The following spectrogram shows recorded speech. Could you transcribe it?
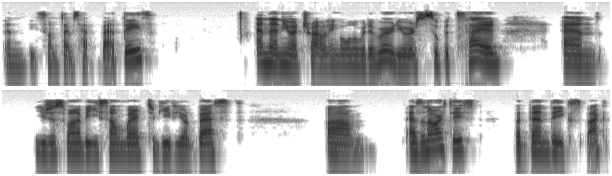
and we sometimes have bad days. And then you are traveling all over the world. You're super tired and you just want to be somewhere to give your best um, as an artist, but then they expect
